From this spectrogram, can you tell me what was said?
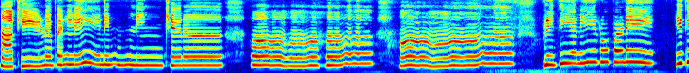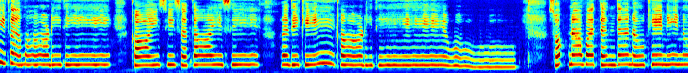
ನಾ ಕೀಳಬಲ್ಲೆ ನಿನ್ನಿಂಚರ. ಇದೀಗ ಮಾಡಿದೆ. ಕಾಯಿಸಿ ಸತಾಯಿಸಿ ಅದಕ್ಕೆ ಕಾಡಿದೆ. ಸ್ವಪ್ನವ ತಂದ ನೌಕೆ ನೀನು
